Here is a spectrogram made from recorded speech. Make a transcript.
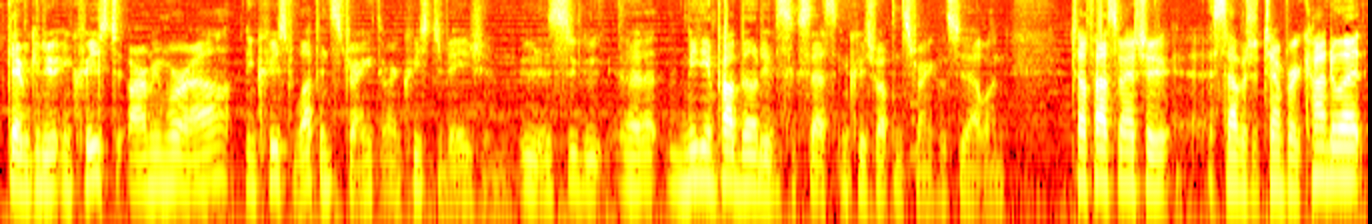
okay, we can do increased army morale, increased weapon strength, or increased evasion. Ooh, this is a good, uh, medium probability of success. Increased weapon strength. Let's do that one. Telfast managed to establish a temporary conduit.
